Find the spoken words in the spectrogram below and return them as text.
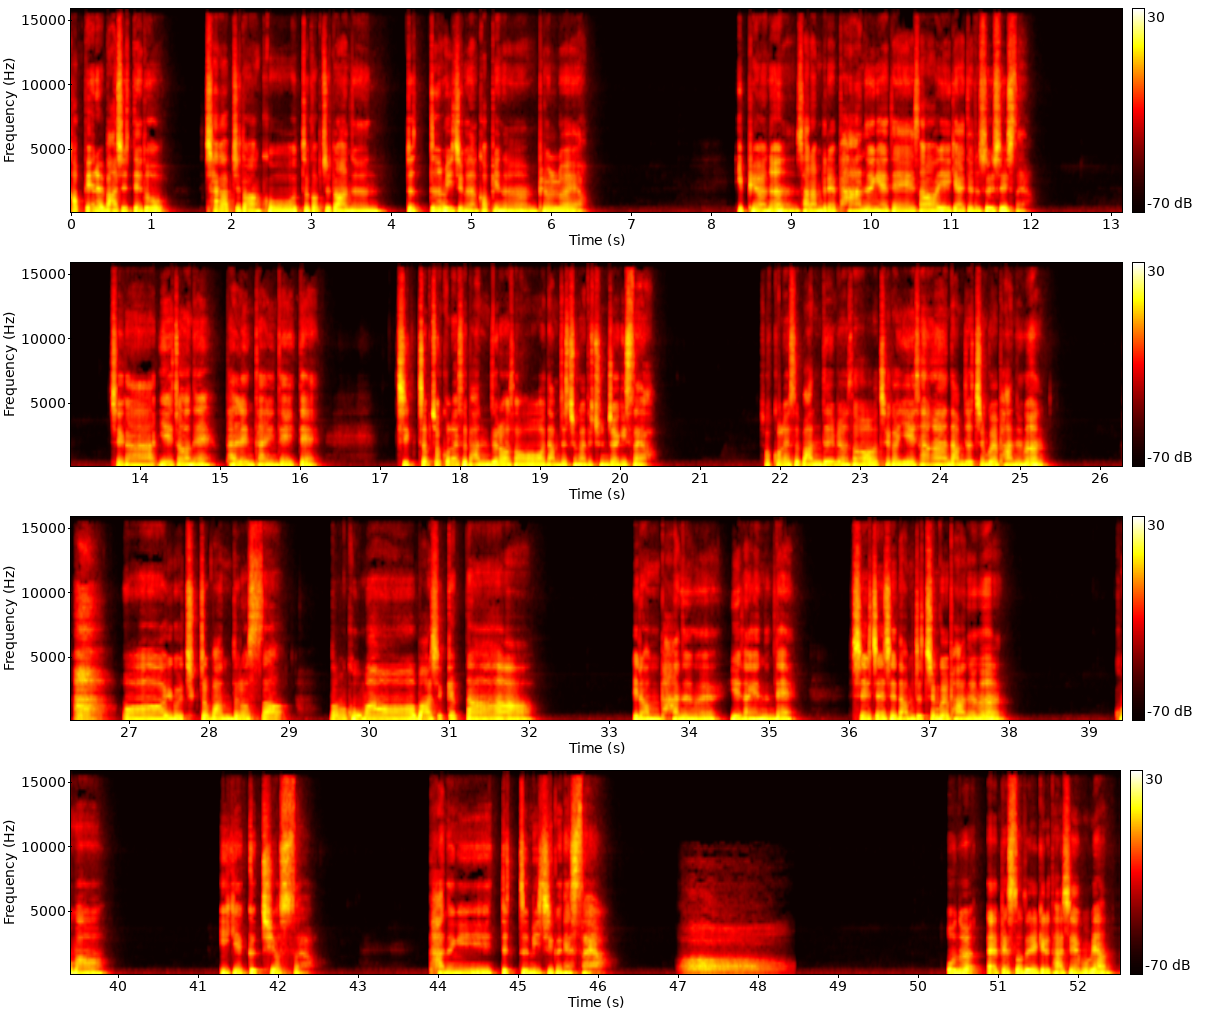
커피를 마실 때도 차갑지도 않고 뜨겁지도 않은 뜨뜻미지근한 커피는 별로예요. 이 표현은 사람들의 반응에 대해서 얘기할 때도 쓸 수 있어요. 제가 예전에 발렌타인데이 때 직접 초콜릿을 만들어서 남자친구한테 준 적이 있어요. 초콜릿을 만들면서 제가 예상한 남자친구의 반응은 와, 이걸 직접 만들었어? 너무 고마워. 맛있겠다. 이런 반응을 예상했는데 실제 제 남자친구의 반응은 고마워. 이게 끝이었어요. 반응이 뜨뜻미지근했어요. 오늘 에피소드 얘기를 다시 해보면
